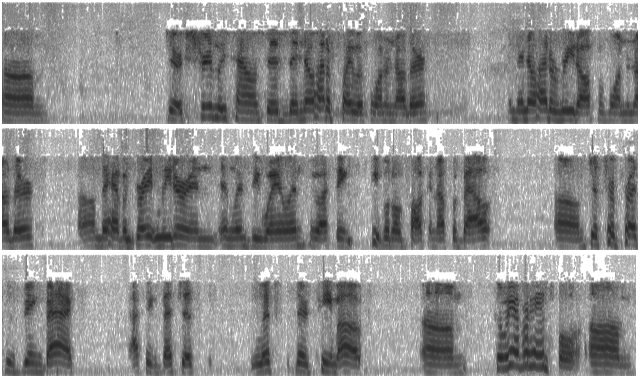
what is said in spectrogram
Um, they're extremely talented. They know how to play with one another, and they know how to read off of one another. Um, they have a great leader in, in Lindsay Whalen, who I think people don't talk enough about. Um, just her presence being back, I think that just lifts their team up. Um, so we have our hands full. Um,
